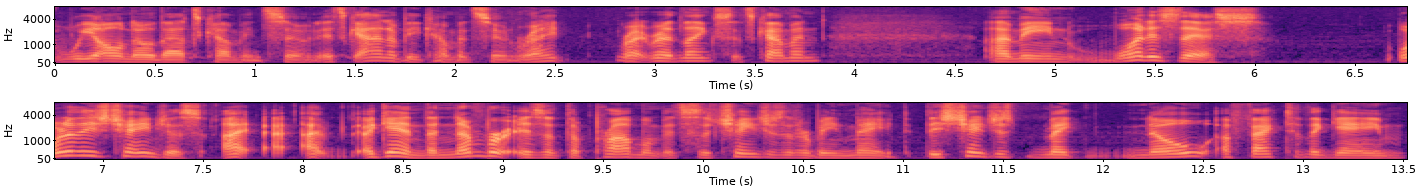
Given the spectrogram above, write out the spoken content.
we all know that's coming soon. It's got to be coming soon, right? Right, RedLynx? It's coming? I mean, what is this? What are these changes? I, I, again, the number isn't the problem. It's the changes that are being made. These changes make no effect to the game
